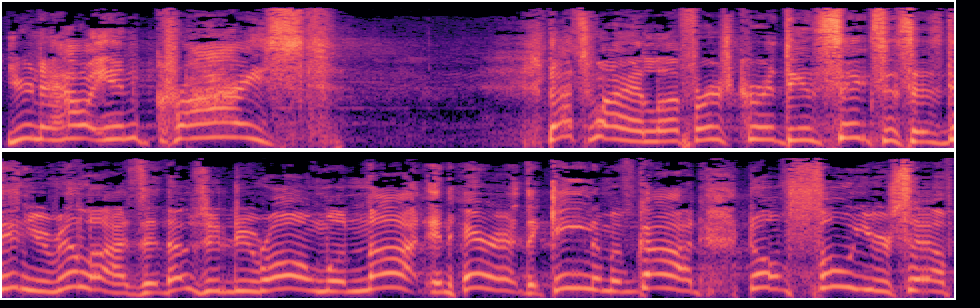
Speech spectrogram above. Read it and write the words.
You're now in Christ. That's why I love 1 Corinthians 6. It says, Didn't you realize that those who do wrong will not inherit the kingdom of God? Don't fool yourself.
